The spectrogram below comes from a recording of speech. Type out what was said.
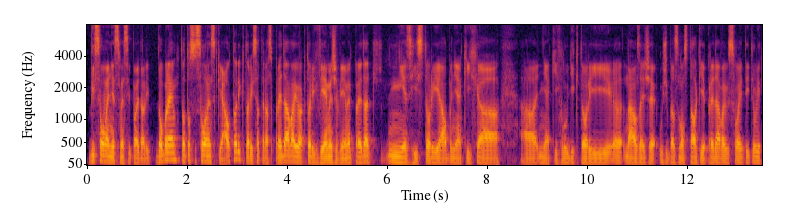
vyslovene sme si povedali, dobre, toto sú slovenskí autory, ktorí sa teraz predávajú a ktorých vieme, že vieme predať, nie z histórie alebo nejakých, a, a, nejakých ľudí, ktorí e, naozaj, že už iba z nostalgie predávajú svoje tituly,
